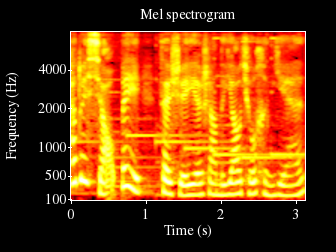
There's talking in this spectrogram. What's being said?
他对小辈在学业上的要求很严，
